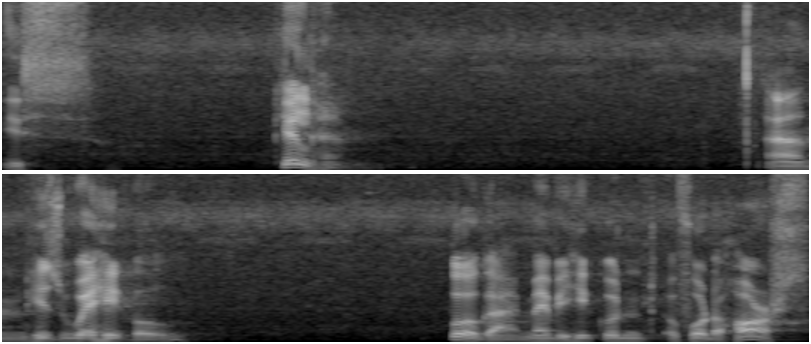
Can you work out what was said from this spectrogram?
is… killed him. And his vehicle, poor guy, maybe he couldn't afford a horse,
